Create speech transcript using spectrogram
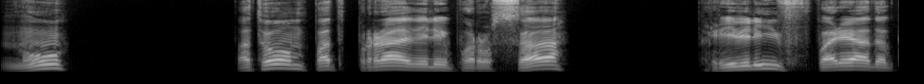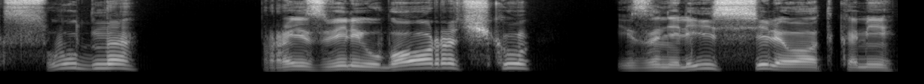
Ну, Потом подправили паруса, привели в порядок судно, произвели уборочку и занялись селедками.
